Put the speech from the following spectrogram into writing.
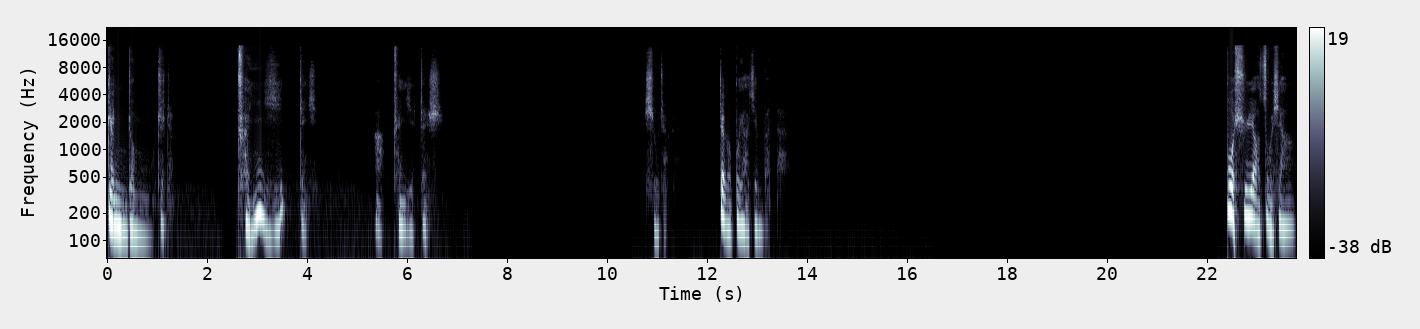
真中之真，纯一真心，啊，纯一真实，修这个，这个不要经本的。不需要做香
